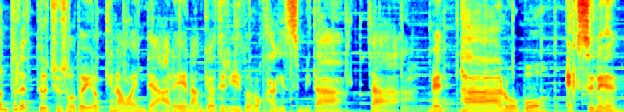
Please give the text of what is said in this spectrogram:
컨트랙트 주소도 이렇게 나와 있는데 아래에 남겨드리도록 하겠습니다. 자, 메타 로보 X는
